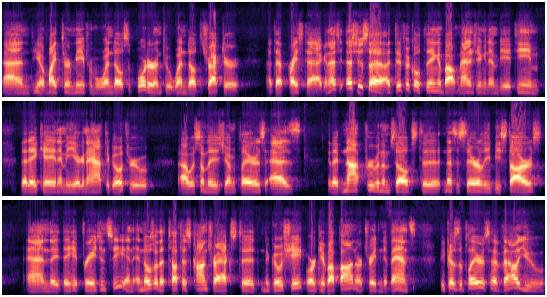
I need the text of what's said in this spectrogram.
and you know might turn me from a Wendell supporter into a Wendell detractor at that price tag. And that's that's just a, a difficult thing about managing an NBA team that AK and ME are going to have to go through uh, with some of these young players as they've not proven themselves to necessarily be stars and they, they hit free agency and, and those are the toughest contracts to negotiate or give up on or trade in advance because the players have value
